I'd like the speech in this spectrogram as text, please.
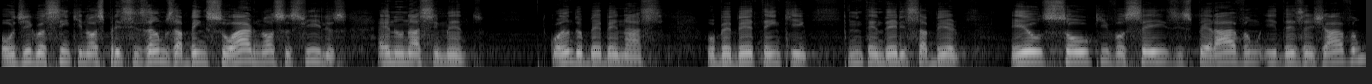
ou digo assim, que nós precisamos abençoar nossos filhos, é no nascimento. Quando o bebê nasce, o bebê tem que entender e saber: eu sou o que vocês esperavam e desejavam,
